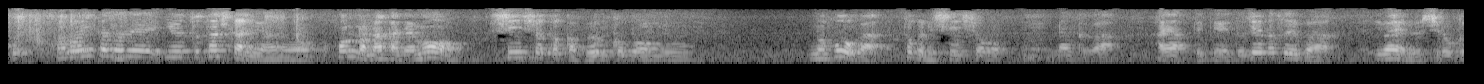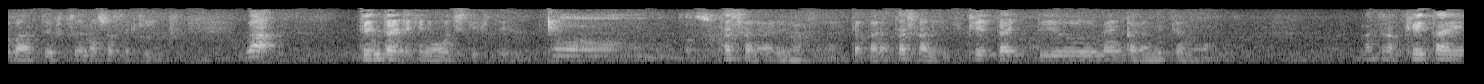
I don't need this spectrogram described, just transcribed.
そその言い方で言うと確かにあの本の中でも新書とか文庫本の方が特に新書なんかが流行っててどちらかといえばいわゆる白黒版という普通の書籍は全体的に落ちてきている。ああ確か確かにありますね。だから確かに携帯っていう面から見てもなんとなく携帯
